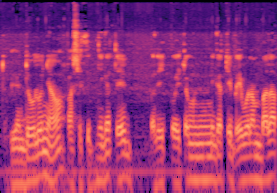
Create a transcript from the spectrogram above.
Ito yung dulo niya, oh, positive, negative. Balik po itong negative ay walang balat.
